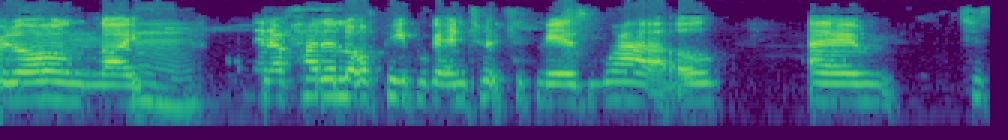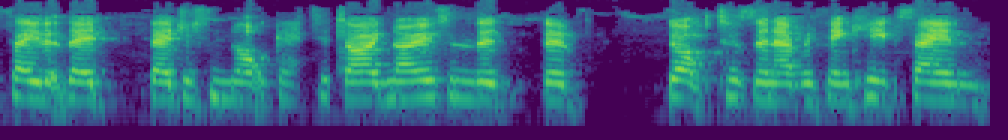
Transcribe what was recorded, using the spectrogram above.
long. Like, mm. and I've had a lot of people get in touch with me as well um, to say that they they're just not getting diagnosed. And the, the doctors and everything keep saying,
